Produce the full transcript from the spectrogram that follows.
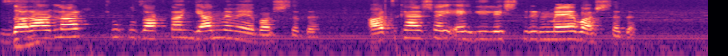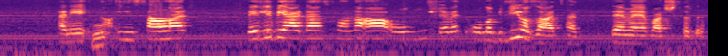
zararlar çok uzaktan gelmemeye başladı. Artık her şey ehlileştirilmeye başladı. Hani Bu- insanlar belli bir yerden sonra aa olmuş evet olabiliyor zaten demeye başladı.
